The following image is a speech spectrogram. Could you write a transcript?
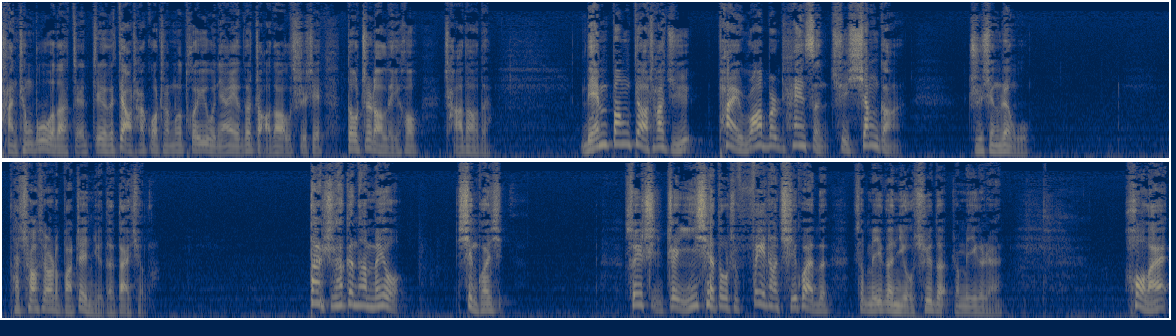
坦诚不误的。这这个调查过程中，脱衣舞娘也都找到了是谁，都知道了以后查到的。联邦调查局派 Robert Hansen 去香港执行任务。他悄悄的把这女的带去了，但是他跟他没有性关系。所以是这一切都是非常奇怪的，这么一个扭曲的这么一个人。后来，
